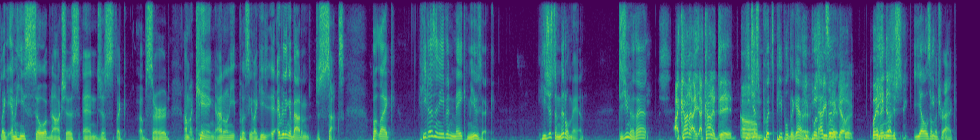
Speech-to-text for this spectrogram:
Like, I mean, he's so obnoxious and just like absurd. I'm a king. I don't eat pussy. Like, he everything about him just sucks. But like, he doesn't even make music. He's just a middleman. Did you know that? I kind of. I, I kind of did. Um, he just puts people together. he puts That's people it. together. But and he then does. he just yells on the track.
